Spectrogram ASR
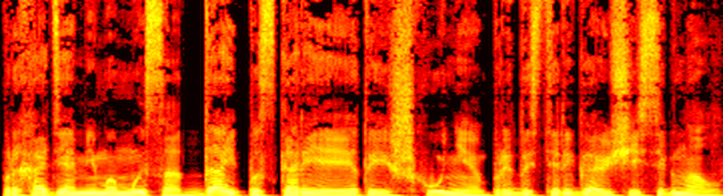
Проходя мимо мыса, дай поскорее этой шхуне предостерегающий сигнал».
